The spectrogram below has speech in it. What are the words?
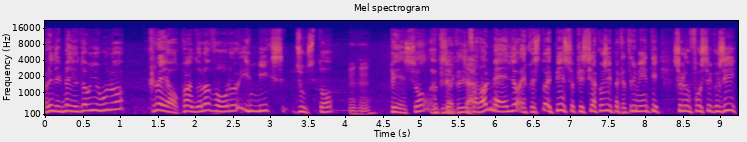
prendo il meglio di ognuno, creo quando lavoro il mix giusto Mhm. penso che certo. farò al meglio e, questo- e penso che sia così perché altrimenti se non fosse così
